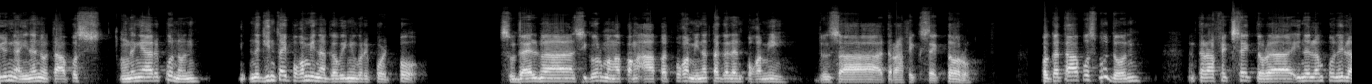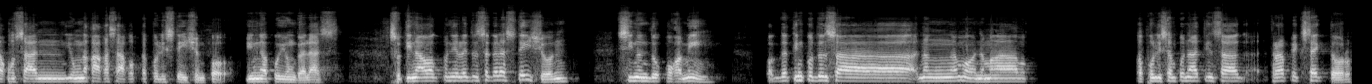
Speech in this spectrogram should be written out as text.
yun nga, inano. Tapos, ang nangyari po nun, naghintay po kami na gawin yung report po. So, dahil ma, siguro mga pang-apat po kami, natagalan po kami doon sa traffic sector. Pagkatapos po doon, ng traffic sector, ah, inalam po nila kung saan yung nakakasakop na police station po. Yun nga po yung galas. So, tinawag po nila doon sa galas station, sinundo po kami. Pagdating po doon sa ng ano ng mga kapulisan po natin sa traffic sector,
